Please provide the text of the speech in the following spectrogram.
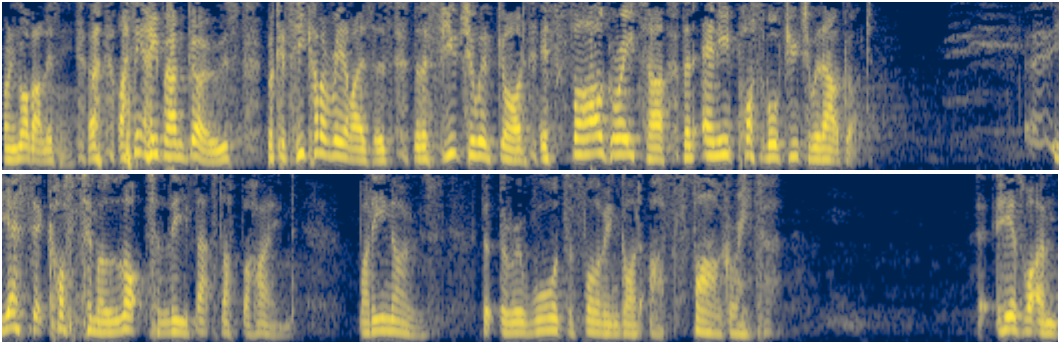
Only not about Lizzie. Uh, I think Abraham goes because he kind of realizes that a future with God is far greater than any possible future without God. Yes, it costs him a lot to leave that stuff behind, but he knows that the rewards of following God are far greater. Here's what um,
